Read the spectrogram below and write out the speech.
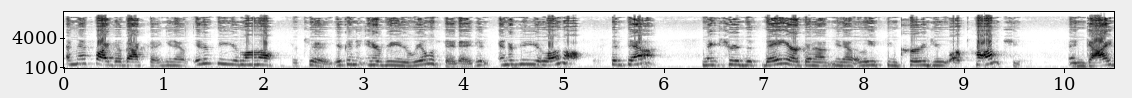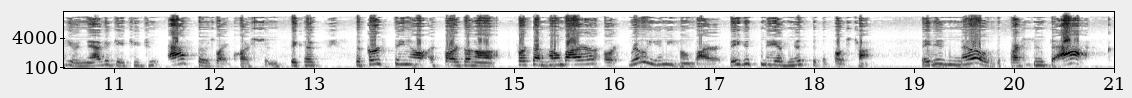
and that's why I go back to you know interview your loan officer too. You're going to interview your real estate agent. Interview your loan officer. Sit down, make sure that they are going to you know at least encourage you or prompt you and guide you and navigate you to ask those right questions. Because the first thing, as far as on a first-time home buyer or really any home buyer, they just may have missed it the first time. They hmm. didn't know the questions to ask.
